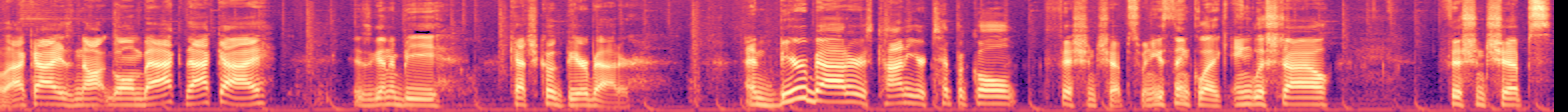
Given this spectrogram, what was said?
that guy is not going back. That guy is gonna be catch cook beer batter. And beer batter is kind of your typical fish and chips. When you think like English style fish and chips,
